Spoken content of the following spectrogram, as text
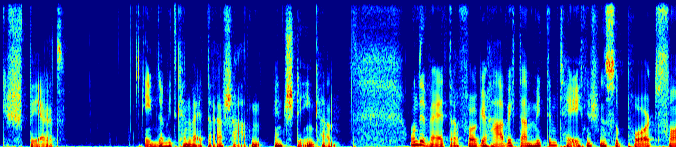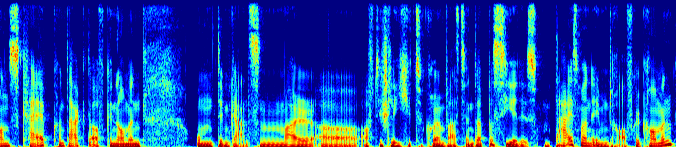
gesperrt, eben damit kein weiterer Schaden entstehen kann. Und in weiterer Folge habe ich dann mit dem technischen Support von Skype Kontakt aufgenommen, um dem Ganzen mal äh, auf die Schliche zu kommen, was denn da passiert ist. Und da ist man eben drauf gekommen,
